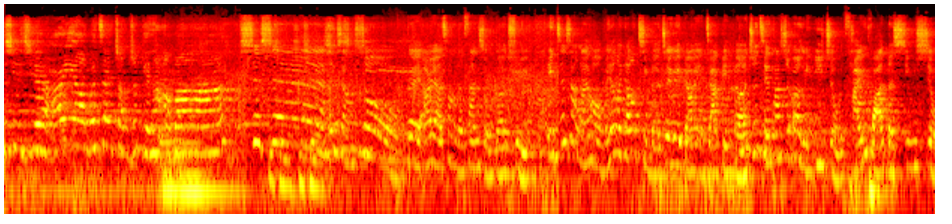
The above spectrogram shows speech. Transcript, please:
谢谢 Aria，我们再掌声给他好吗？谢谢，谢谢很享受对 Aria 唱的三首歌曲。诶，接下来哈，我们要邀请的这位表演嘉宾呢，之前他是二零一九才华的新秀，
